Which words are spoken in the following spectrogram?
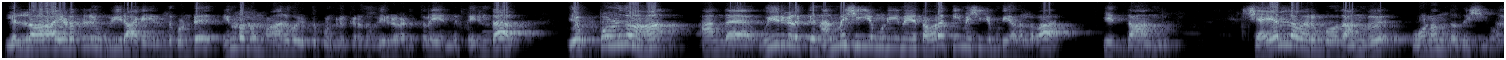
எல்லா இடத்திலும் உயிராக இருந்து கொண்டு இன்ப துன்பம் அனுபவித்துக் கொண்டிருக்கிறது இடத்துல என்று தெரிந்தால் எப்பொழுதும் அந்த உயிர்களுக்கு நன்மை செய்ய முடியுமே தவிர தீமை செய்ய முடியாதல்லவா? இதுதான் அன்பு. செயல்ல வரும்போது அன்பு உணர்ந்தது சிவம்.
